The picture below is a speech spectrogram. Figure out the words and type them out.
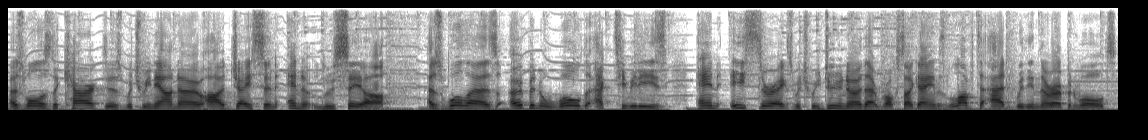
as well as the characters, which we now know are Jason and Lucia, as well as open world activities and Easter eggs, which we do know that Rockstar Games love to add within their open worlds.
